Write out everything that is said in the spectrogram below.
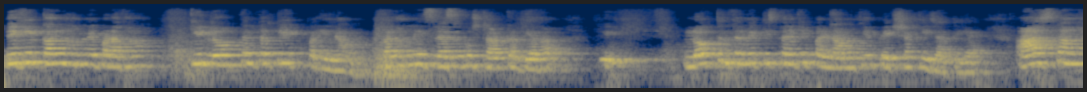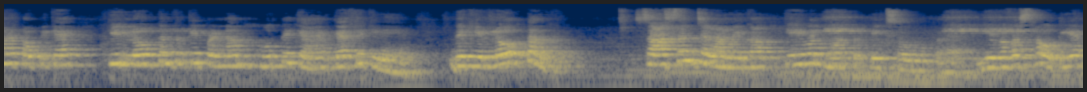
देखिए, कल हमने पढ़ा था कि लोकतंत्र के परिणाम, कल हमने इस लेसन को स्टार्ट कर दिया था कि लोकतंत्र में किस तरह के परिणामों की अपेक्षा की जाती है। आज का हमारा टॉपिक है कि लोकतंत्र के परिणाम होते क्या है, कहते कि नहीं है। देखिए, लोकतंत्र, शासन चलाने का केवल मात्र एक स्वरूप है। ये व्यवस्था होती है,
